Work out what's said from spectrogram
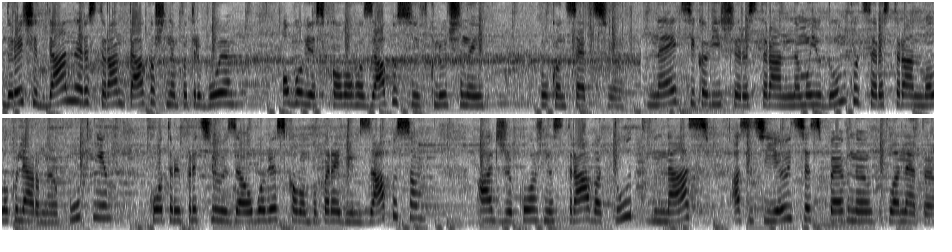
До речі, даний ресторан також не потребує обов'язкового запису і включений у концепцію. Найцікавіший ресторан, на мою думку, це ресторан молекулярної кухні, котрий працює за обов'язковим попереднім записом, адже кожна страва тут в нас асоціюється з певною планетою.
